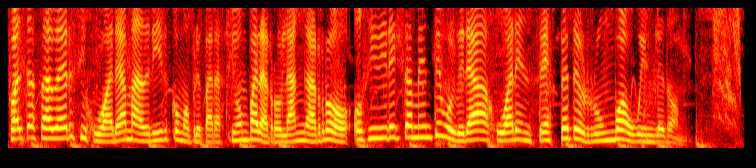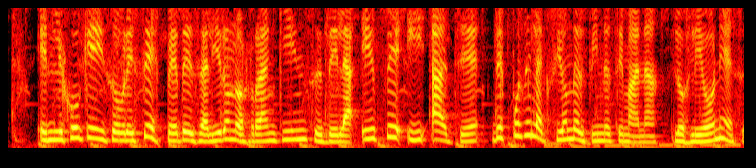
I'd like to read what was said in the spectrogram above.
Falta saber si jugará Madrid como preparación para Roland Garros o si directamente volverá a jugar en césped rumbo a Wimbledon. En el hockey sobre césped salieron los rankings de la FIH después de la acción del fin de semana. Los Leones,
